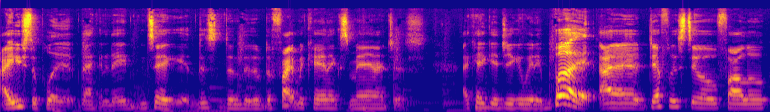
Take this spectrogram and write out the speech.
I used to play it back in the day. This the, the, the fight mechanics, man. I just I can't get jiggy with it. But I definitely still follow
